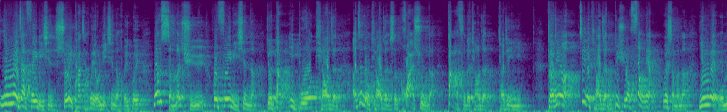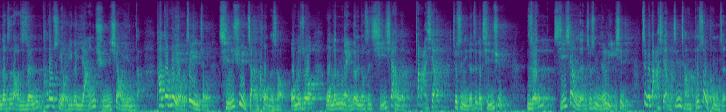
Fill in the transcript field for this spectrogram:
因为在非理性，所以它才会有理性的回归。那么什么区域会非理性呢？就当一波调整，而这种调整是快速的、大幅的调整。条件一，条件二，这个调整必须要放量。为什么呢？因为我们都知道，人他都是有一个羊群效应的，他都会有这一种情绪掌控的时候。我们说，我们每个人都是骑象人，大象就是你的这个情绪。人骑象人就是你的理性，这个大象经常不受控制。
